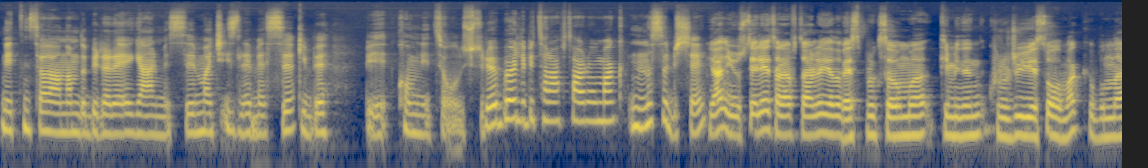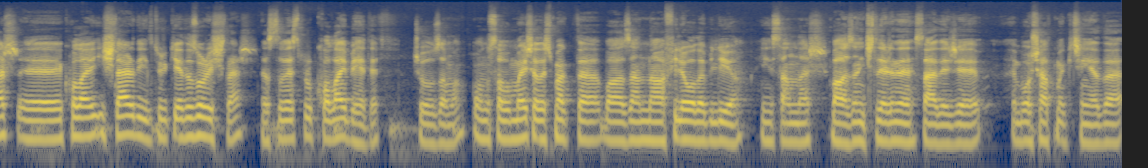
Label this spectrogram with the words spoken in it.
metinsel anlamda bir araya gelmesi, maç izlemesi gibi bir community oluşturuyor. Böyle bir taraftar olmak nasıl bir şey? Yani UCLA taraftarlığı ya da Westbrook savunma timinin kurucu üyesi olmak bunlar e, kolay işler değil. Türkiye'de zor işler. Aslında Westbrook kolay bir hedef çoğu zaman. Onu savunmaya çalışmak da bazen nafile olabiliyor. İnsanlar bazen içlerini sadece boşaltmak için ya da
